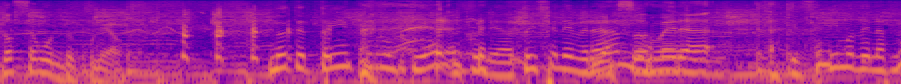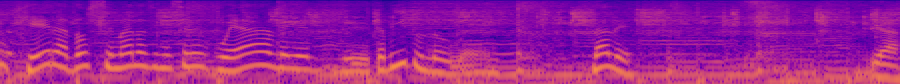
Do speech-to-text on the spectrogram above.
Dos segundos, culiao. No te estoy interrumpiendo, culiao. Estoy celebrando. La somera. Que salimos de la flojera dos semanas sin hacer weá de, de capítulo, weón. Dale. Ya,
